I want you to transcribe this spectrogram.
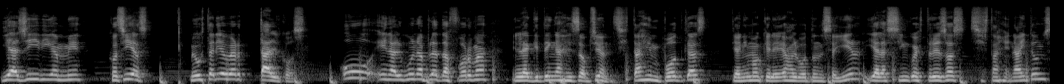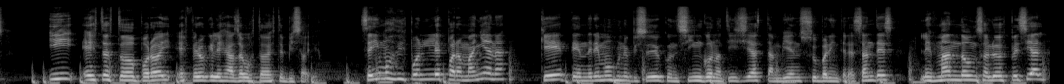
y allí díganme, Josías, me gustaría ver tal cosa. O en alguna plataforma en la que tengas esa opción. Si estás en podcast, te animo a que le des al botón de seguir y a las 5 estrellas si estás en iTunes. Y esto es todo por hoy, espero que les haya gustado este episodio. Seguimos disponibles para mañana, que tendremos un episodio con 5 noticias también súper interesantes. Les mando un saludo especial,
